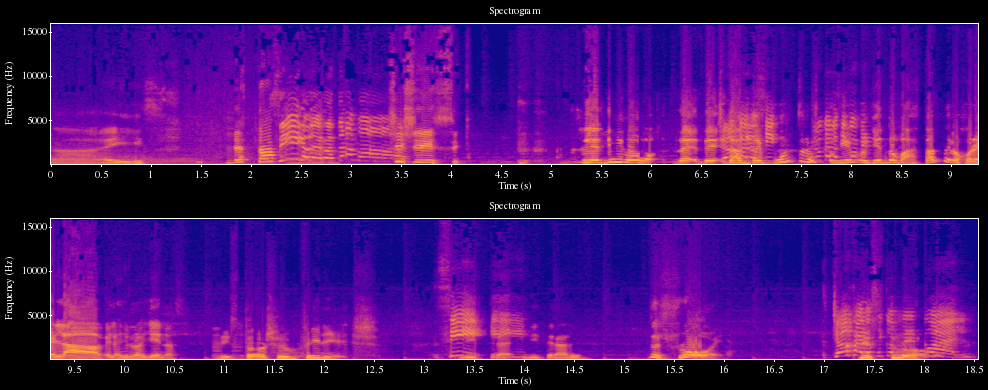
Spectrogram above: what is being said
Nice. ¡Ya está! ¡Sí, lo derrotamos! Sí, sí, sí. Les digo, de, de, de entre puntos creo estuvimos sí. yendo bastante mejor en, la, en las lunas llenas. Distortion Finish. Sí, Litera- y Literal. Destroyed. chócalo así con Destroy. virtual.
